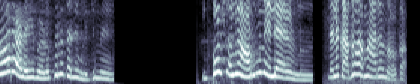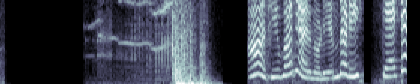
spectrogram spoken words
ആരാടാ ഈ വെളുപ്പിനെ തന്നെ വിളിക്കുന്നേ? ഇപ്പോൾ സമയം ആറു മണിയല്ലേ ആയുള്ളൂ. നല്ല കഥ പറഞ്ഞ ആരോ നോക്കാം. ആ ശിവാനി ആയിരുന്നോടി. എന്താടി? ചേട്ടാ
